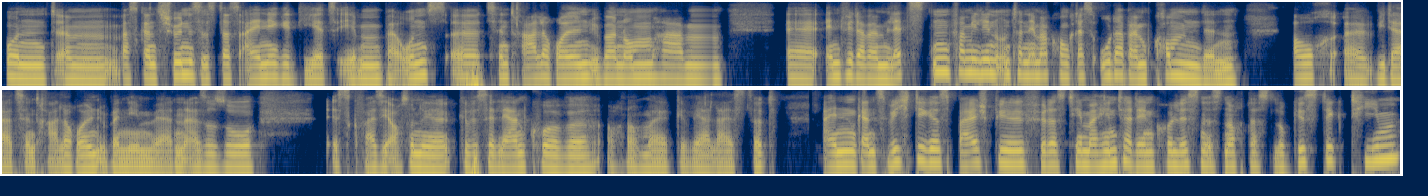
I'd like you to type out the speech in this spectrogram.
Und ähm, was ganz schön ist, ist, dass einige, die jetzt eben bei uns äh, zentrale Rollen übernommen haben, äh, entweder beim letzten Familienunternehmerkongress oder beim kommenden auch äh, wieder zentrale Rollen übernehmen werden. Also so ist quasi auch so eine gewisse Lernkurve auch nochmal gewährleistet. Ein ganz wichtiges Beispiel für das Thema hinter den Kulissen ist noch das Logistikteam.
